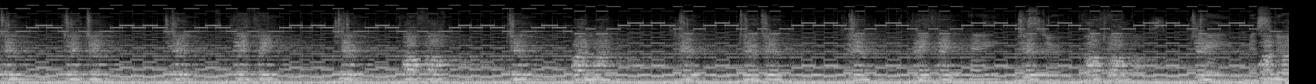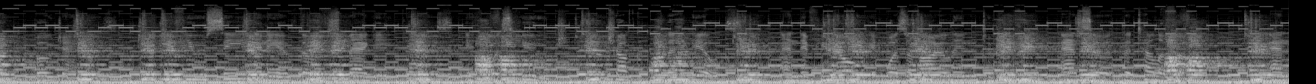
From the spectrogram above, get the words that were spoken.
two, two, two, two, three, three, two, four, four, two, one, one, two, two, two, two, three, three, Hey, Mr. Bojangles. Hey, Mr. Bojangles. If you see any of those baggy pants, it was huge. Chuck the Hills. And if you know it was a violin to be, answer the telephone. And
